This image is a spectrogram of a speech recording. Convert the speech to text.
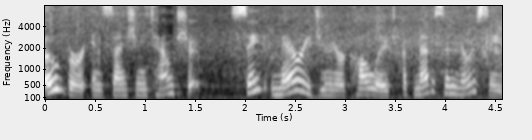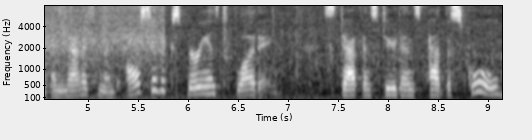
over in Sanxing Township. St. Mary Junior College of Medicine, Nursing, and Management also experienced flooding. Staff and students at the school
